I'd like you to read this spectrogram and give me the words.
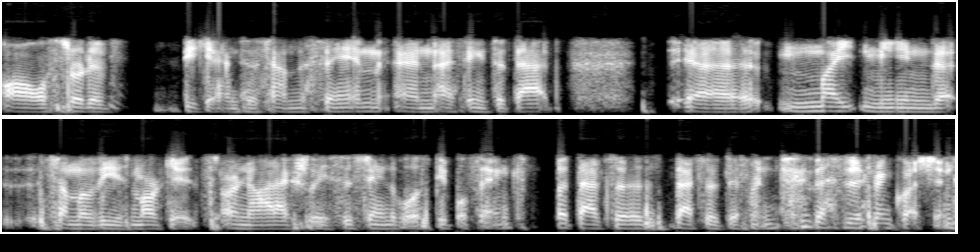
all sort of began to sound the same. And I think that that uh, might mean that some of these markets are not actually sustainable as people think. But that's a that's a different that's a different question.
